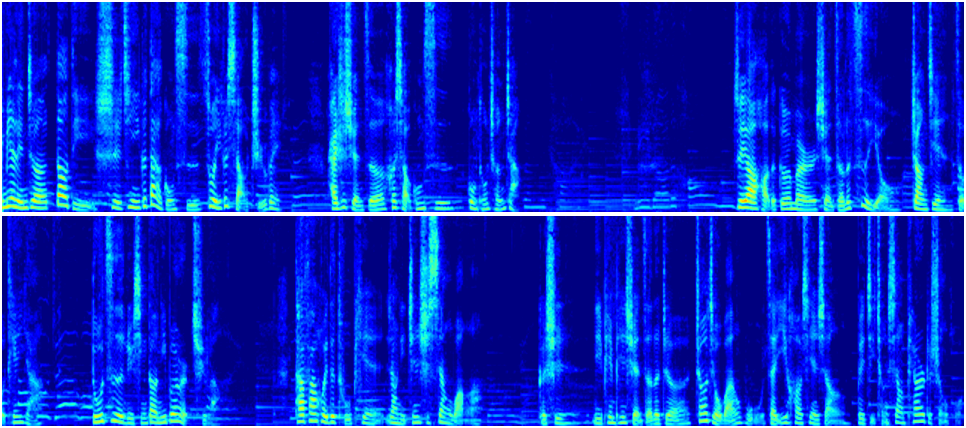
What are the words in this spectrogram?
面临着到底是进一个大公司做一个小职位，还是选择和小公司共同成长？最要好的哥们儿选择了自由，仗剑走天涯，独自旅行到尼泊尔去了。他发回的图片让你真是向往啊！可是你偏偏选择了这朝九晚五，在一号线上被挤成相片的生活。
